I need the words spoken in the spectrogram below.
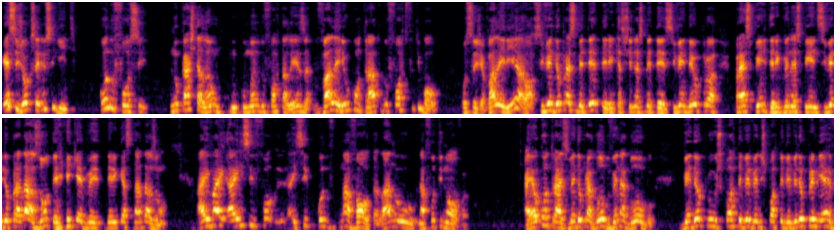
Esse jogo seria o seguinte: quando fosse no Castelão, no comando do Fortaleza, valeria o contrato do Forte Futebol. Ou seja, valeria, ó, se vendeu para SBT, teria que assistir no SBT. Se vendeu para a SPN, teria que ver no SPN. Se vendeu para a Dazon, teria que, ver, teria que assinar a Dazon. Aí vai, aí se for, aí se, quando, na volta, lá no, na Fonte Nova, aí é o contrário, se vendeu para a Globo, vê na Globo. Vendeu para o Sport TV, no Sport TV. Vendeu Premier,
